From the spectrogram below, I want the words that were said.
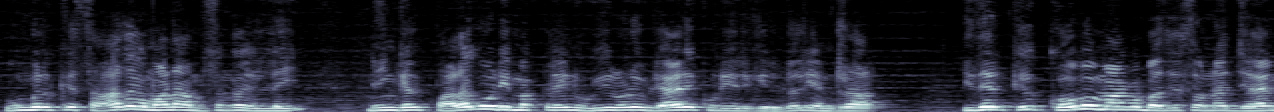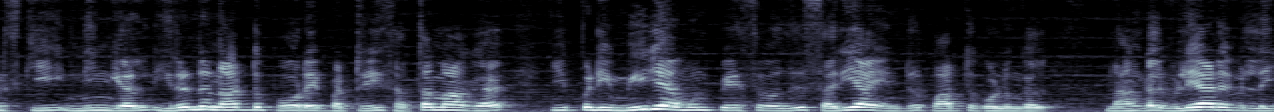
உங்களுக்கு சாதகமான அம்சங்கள் இல்லை. நீங்கள் பல கோடி மக்களின் உயிரோடு விளையாடிக் கொண்டிருக்கிறீர்கள் என்றார். இதற்கு கோபமாக பதில் சொன்ன ஜெலன்ஸ்கி நீங்கள் இரண்டு நாட்டு போரை பற்றி சத்தமாக இப்படி மீடியா முன் பேசுவது சரியா என்று பார்த்து கொள்ளுங்கள். நாங்கள் விளையாடவில்லை.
